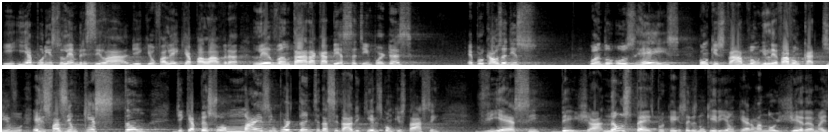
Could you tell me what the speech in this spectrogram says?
E, e é por isso, lembre-se lá de que eu falei que a palavra levantar a cabeça tinha importância? É por causa disso. Quando os reis conquistavam e levavam cativo, eles faziam questão de que a pessoa mais importante da cidade que eles conquistassem viesse beijar, não os pés, porque isso eles não queriam, que era uma nojeira, mas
